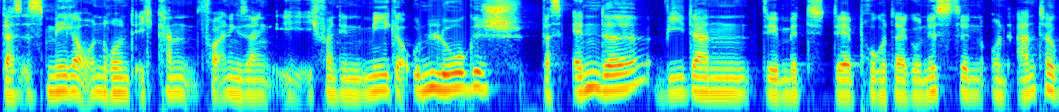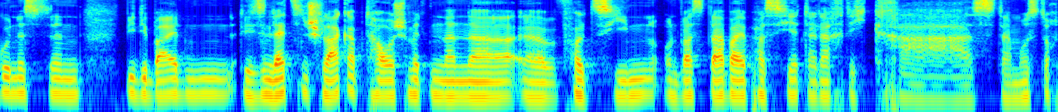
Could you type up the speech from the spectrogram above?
das ist mega unrund. Ich kann vor allen Dingen sagen, ich fand ihn mega unlogisch. Das Ende, wie dann die mit der Protagonistin und Antagonistin, wie die beiden diesen letzten Schlagabtausch miteinander äh, vollziehen und was dabei passiert, da dachte ich, krass, da muss doch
